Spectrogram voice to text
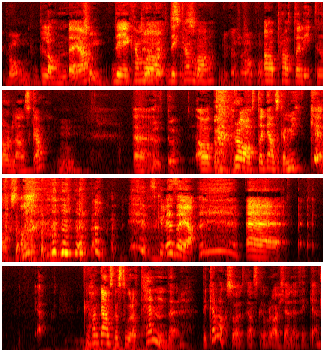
Blond. Blond är jag. Det kan vara, det kan vara, ja, prata lite norrländska. Mm, Eh, lite. ja, prata ganska mycket också. Skulle jag säga. Eh, ja, har ganska stora tänder. Det kan också vara ett ganska bra kännetecken.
